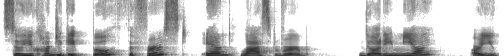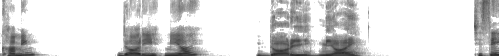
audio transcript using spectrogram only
So you conjugate both the first and last verb. Dari miai? Are you coming? Dari miai? Dari miai? To say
